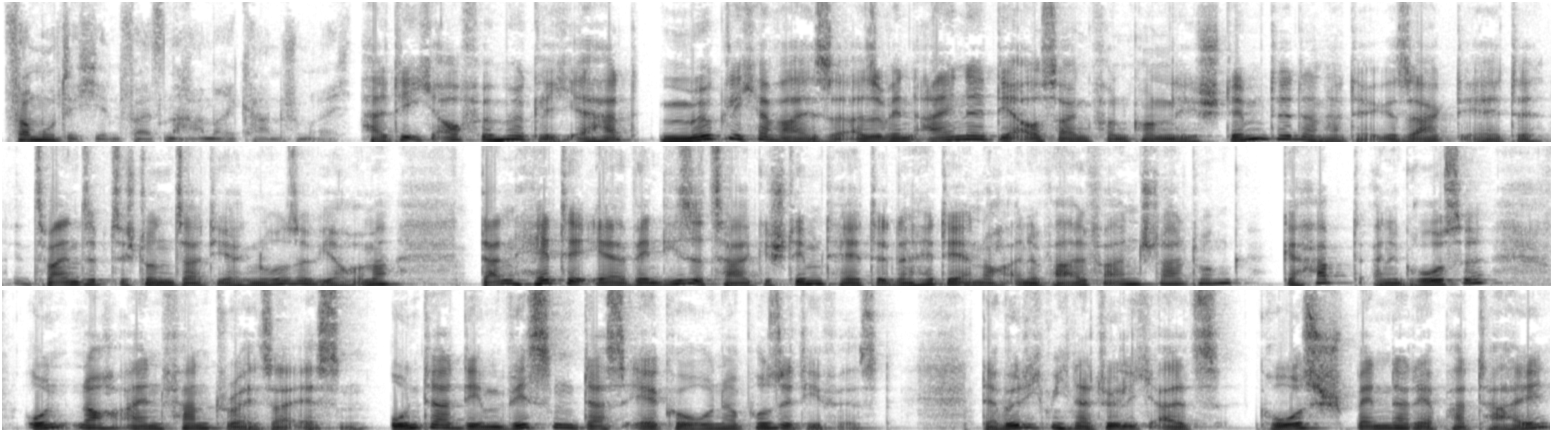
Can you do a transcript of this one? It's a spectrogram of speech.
Vermute ich jedenfalls nach amerikanischem Recht. Halte ich auch für möglich. Er hat möglicherweise, also wenn eine der Aussagen von Conley stimmte, dann hat er gesagt, er hätte 72 Stunden seit Diagnose, wie auch immer, dann hätte er, wenn diese Zahl gestimmt hätte, dann hätte er noch eine Wahlveranstaltung gehabt, eine große, und noch ein Fundraiser-Essen, unter dem Wissen, dass er Corona-positiv ist. Da würde ich mich natürlich als Großspender der Partei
